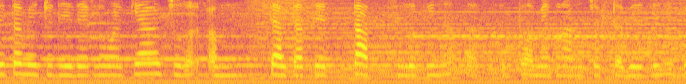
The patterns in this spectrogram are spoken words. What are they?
এই তো আমি একটু দিয়ে দেখলাম আর কি, আর চুলার তেলটাতে তাপ ছিল কি না তো আমি এখন আলুর চপটা ভেজে নিব।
